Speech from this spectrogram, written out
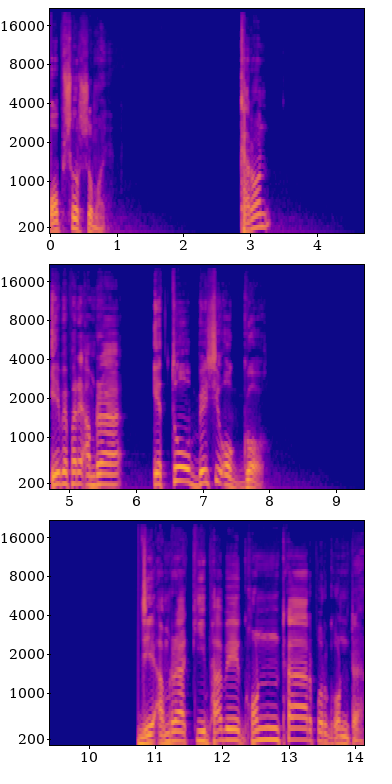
অবসর সময়। কারণ, এ ব্যাপারে আমরা এত বেশি অজ্ঞ যে আমরা কীভাবে ঘণ্টার পর ঘণ্টা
